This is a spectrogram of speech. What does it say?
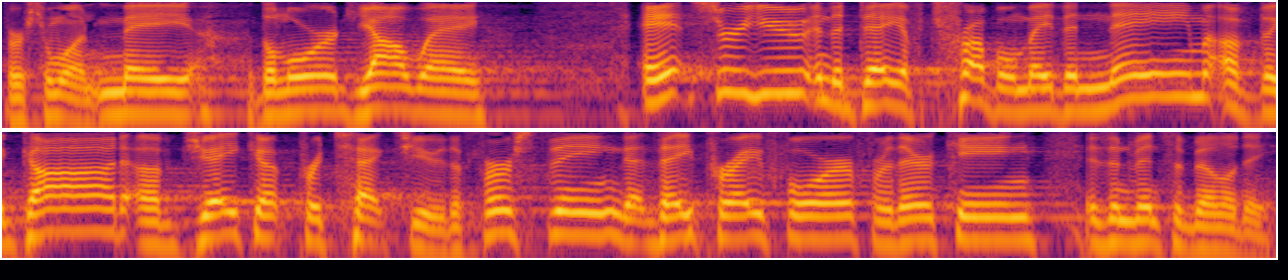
verse 1 May the Lord Yahweh answer you in the day of trouble. May the name of the God of Jacob protect you. The first thing that they pray for for their king is invincibility.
